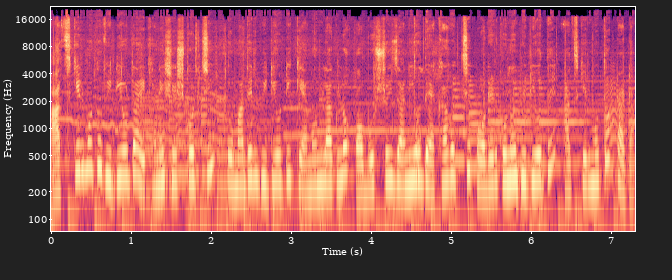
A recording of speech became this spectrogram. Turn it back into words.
আজকের মতো ভিডিওটা এখানে শেষ করছি। তোমাদের ভিডিওটি কেমন লাগল অবশ্যই জানিও। দেখা হচ্ছে পরের কোনো ভিডিওতে। আজকের মতো টাটা।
